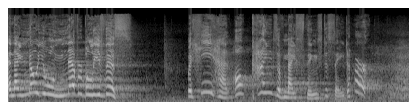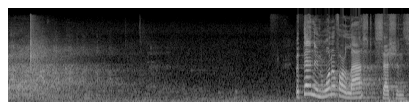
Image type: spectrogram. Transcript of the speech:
And I know you will never believe this, but he had all kinds of nice things to say to her. but then in one of our last sessions,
